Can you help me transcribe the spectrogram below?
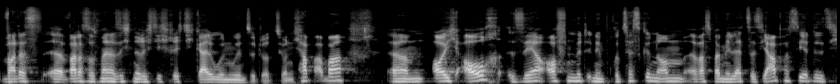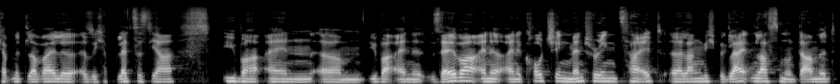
war das, äh, war das aus meiner Sicht eine richtig, richtig geile Win-Win-Situation. Ich habe aber ähm, euch auch sehr offen mit in den Prozess genommen, äh, was bei mir letztes Jahr passiert ist. Ich habe mittlerweile, also ich habe letztes Jahr über ein, ähm, über eine selber eine, eine Coaching-Mentoring-Zeit äh, lang mich begleiten lassen und damit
